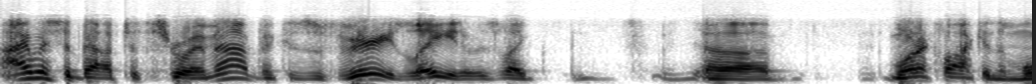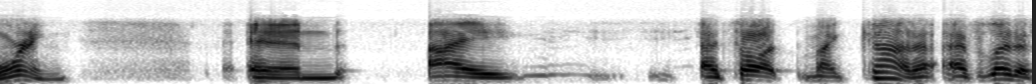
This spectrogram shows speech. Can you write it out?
I was about to throw him out because it was very late. It was like uh, one o'clock in the morning, and I, I thought, my God, I've let a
